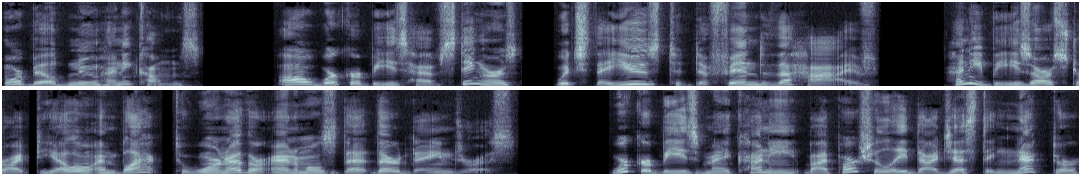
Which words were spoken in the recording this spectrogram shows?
or build new honeycombs. All worker bees have stingers, which they use to defend the hive. Honeybees are striped yellow and black to warn other animals that they're dangerous. Worker bees make honey by partially digesting nectar,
